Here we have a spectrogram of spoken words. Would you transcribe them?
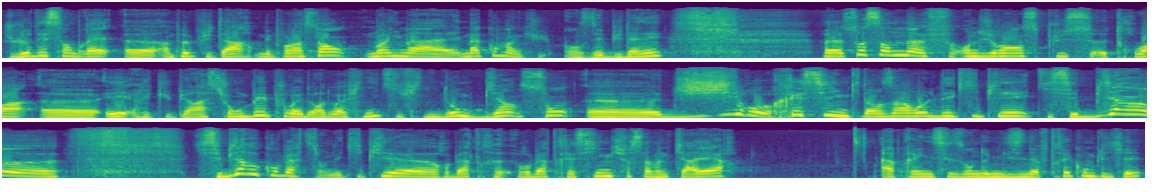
je le descendrai un peu plus tard. Mais pour l'instant, moi, il m'a convaincu en ce début d'année. 69 euh, endurance plus 3 euh, et récupération B pour Eduardo Affini qui finit donc bien son euh, Giro Racing dans un rôle d'équipier qui s'est bien reconverti en équipier Robert, Robert Racing sur sa fin de carrière après une saison 2019 très compliquée.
